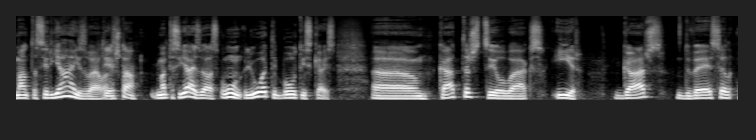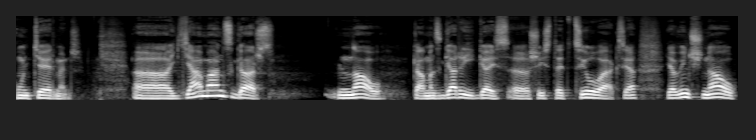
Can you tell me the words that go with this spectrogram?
man tas ir jāizvēlas. Tieši tā. Man tas ir jāizvēlas. Un ļoti būtiskais, uh, katrs cilvēks ir gars, dvēsele un ķermenis. Uh, ja mans gars nav kā mans garīgais šis cilvēks, ja, ja viņš nav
